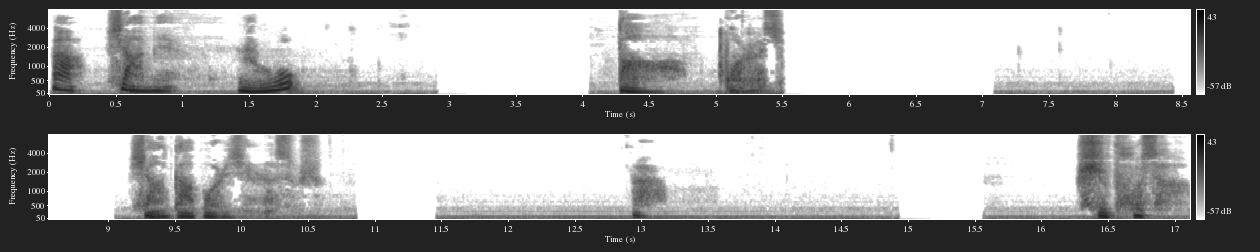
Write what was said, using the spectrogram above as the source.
啊，下面如大般若经，向大般若经上所说，啊，是菩萨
